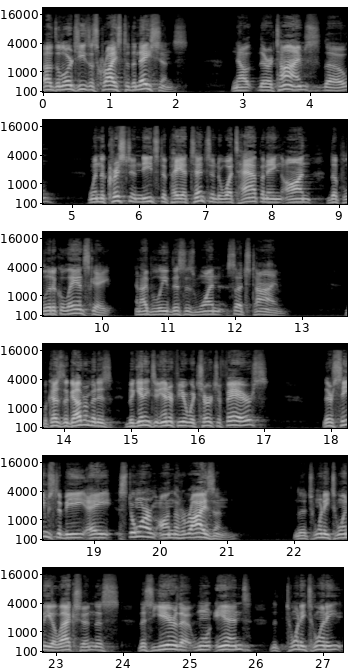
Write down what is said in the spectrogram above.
of the Lord Jesus Christ to the nations. Now, there are times, though, when the Christian needs to pay attention to what's happening on the political landscape. And I believe this is one such time. Because the government is beginning to interfere with church affairs, there seems to be a storm on the horizon. The 2020 election, this, this year that won't end, the 2020,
